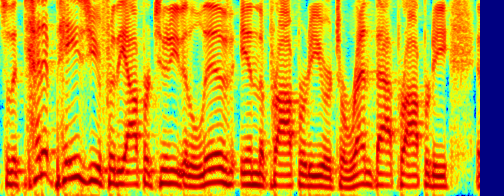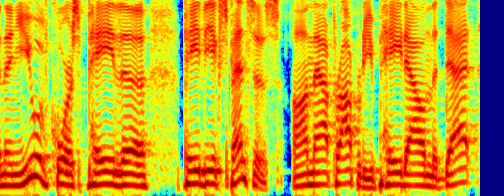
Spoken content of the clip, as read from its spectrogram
So, the tenant pays you for the opportunity to live in the property or to rent that property, and then you of course pay the pay the expenses on that property. You pay down the debt,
